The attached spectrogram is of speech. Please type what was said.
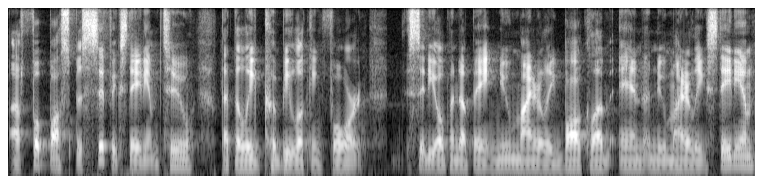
a football specific stadium too that the league could be looking forward. The city opened up a new minor league ball club and a new minor league stadium,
